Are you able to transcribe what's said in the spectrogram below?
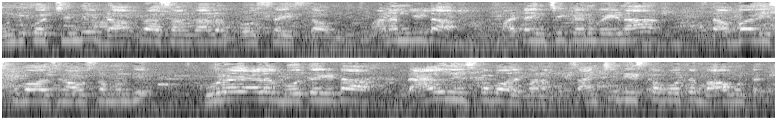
ముందుకొచ్చింది. డాక్రా సంఘాలను ప్రోత్సహిస్తూ ఉంది. మనం గిట మటన్ చికెన్ పోయినా డబ్బా తీసుకుపోవాల్సిన అవసరం ఉంది. కూరగాయలకు పోతే ఇట బ్యాగ్ తీసుకుపోవాలి మనం. సంచి తీసుకుపోతే బాగుంటుంది.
